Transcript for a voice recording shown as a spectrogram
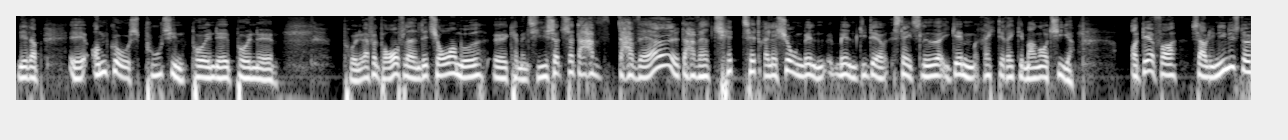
netop øh, omgås Putin på en, øh, på en øh, på en, i hvert fald på overfladen lidt sjovere måde, øh, kan man sige. Så, så der, har, der, har været, øh, der har været tæt, tæt relation mellem, mellem de der statsledere igennem rigtig, rigtig mange årtier. Og derfor, Sauli Ninistø,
